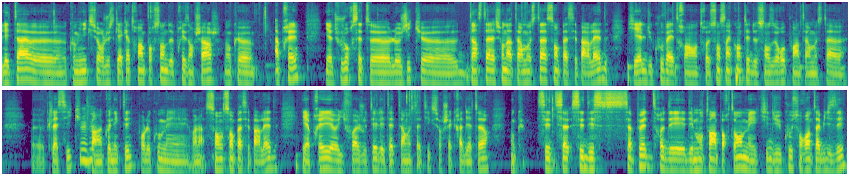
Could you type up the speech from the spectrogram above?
L'État euh, communique sur jusqu'à 80% de prise en charge. Donc euh, après, il y a toujours cette euh, logique d'installation d'un thermostat sans passer par l'aide, qui elle, du coup, va être entre 150 et 200 euros pour un thermostat classique, mhm. enfin connecté pour le coup, mais voilà, sans, sans passer par l'aide. Et après, il faut ajouter les têtes thermostatiques sur chaque radiateur. Donc ça, ça peut être des, des, montants importants, mais qui du coup sont rentabilisés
